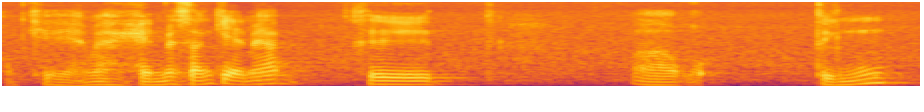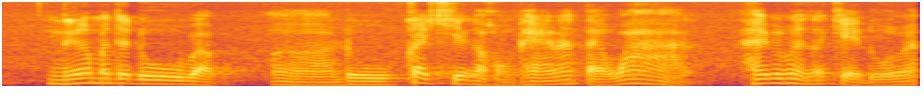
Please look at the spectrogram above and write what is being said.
โอเคเห็นไหมเห็นไหมสังเกตไหมครับ คืออถึงเนื้อมันจะดูแบบดูใกล้เคียงกับของแท้นะแต่ว่าให้เพื่อนๆสังเกตดูไหม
